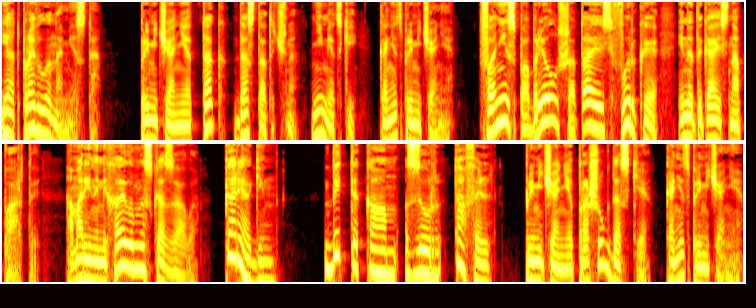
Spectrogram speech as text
и отправила на место. Примечание «так» достаточно, немецкий, конец примечания. Фанис побрел, шатаясь, фыркая и натыкаясь на парты. А Марина Михайловна сказала «Корягин, bitte kam zur Tafel». Примечание «прошу к доске». Конец примечания.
